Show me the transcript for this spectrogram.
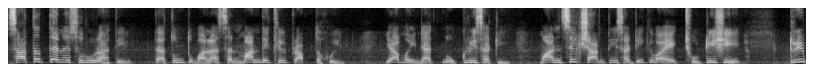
सातत्याने सुरू राहतील. त्यातून तुम्हाला सन्मान देखील प्राप्त होईल. या महिन्यात नोकरीसाठी मानसिक शांतीसाठी किंवा एक छोटीशी ट्रीप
